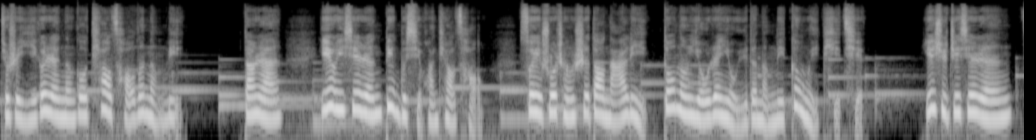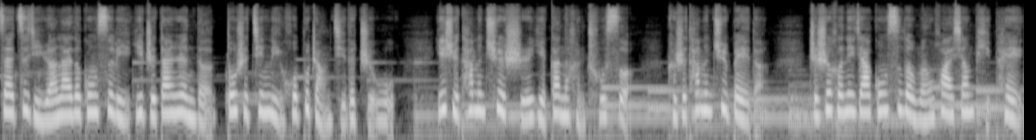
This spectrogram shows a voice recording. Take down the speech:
就是一个人能够跳槽的能力。当然，也有一些人并不喜欢跳槽，所以说成是到哪里都能游刃有余的能力更为贴切。也许这些人在自己原来的公司里一直担任的都是经理或部长级的职务，也许他们确实也干得很出色，可是他们具备的只是和那家公司的文化相匹配，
